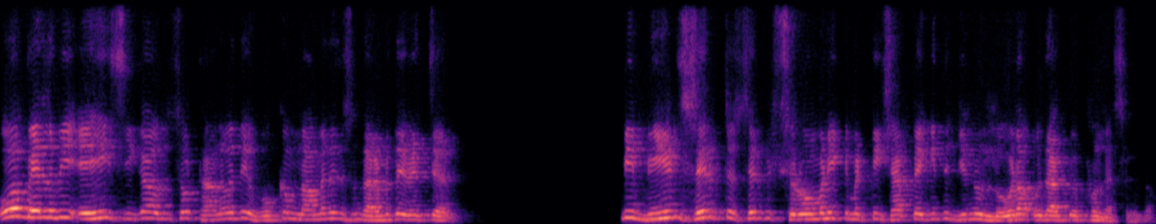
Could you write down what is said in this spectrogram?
ਉਹ ਬਿੱਲ ਵੀ ਇਹੀ ਸੀਗਾ 1998 ਦੇ ਹੁਕਮਨਾਮੇ ਦੇ ਸੰਦਰਭ ਦੇ ਵਿੱਚ ਵੀ ਬੀੜ ਸਿਰਫ ਤੇ ਸਿਰਫ ਸ਼੍ਰੋਮਣੀ ਕਮੇਟੀ ਛਾਪੇਗੀ ਤੇ ਜਿਹਨੂੰ ਲੋੜ ਆ ਉਹ ਜਾ ਉੱਥੋਂ ਲੈ ਸਕਦਾ।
